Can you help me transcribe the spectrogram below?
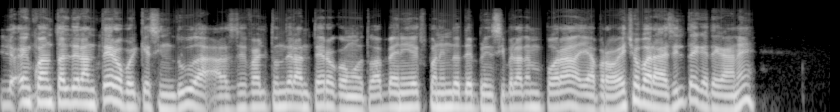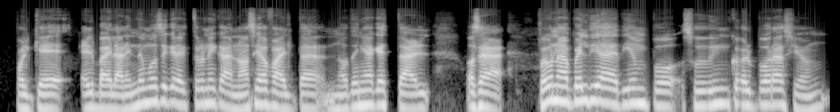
en cuanto al delantero, porque sin duda hace falta un delantero como tú has venido exponiendo desde el principio de la temporada y aprovecho para decirte que te gané. Porque el bailarín de música electrónica no hacía falta, no tenía que estar. O sea, fue una pérdida de tiempo su incorporación.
